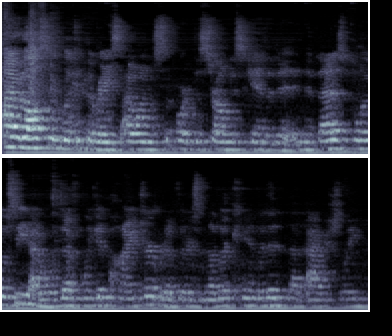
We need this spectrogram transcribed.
I would also look at the race. I want to support the strongest candidate, and if that is Pelosi, I will definitely get behind her. But if there's another candidate that actually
